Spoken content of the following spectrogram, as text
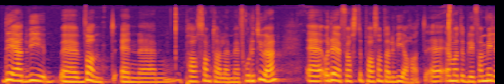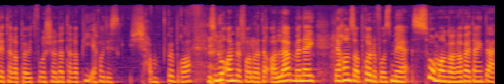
Det er at vi uh, vant en uh, parsamtale med Frode Tuen. Og det er første parsamtale vi har hatt. Jeg måtte bli familieterapeut for å skjønne at terapi er faktisk kjempebra. Så nå anbefaler jeg det til alle. Men jeg, det er han som har prøvd å få oss med så mange ganger. For jeg tenkte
